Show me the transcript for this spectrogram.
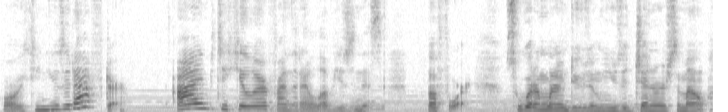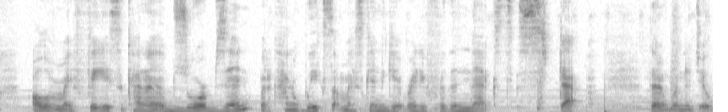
or you can use it after. I in particular find that I love using this before. So what I'm going to do is I'm going to use a generous amount all over my face. It kind of absorbs in, but it kind of wakes up my skin to get ready for the next step that I'm going to do.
